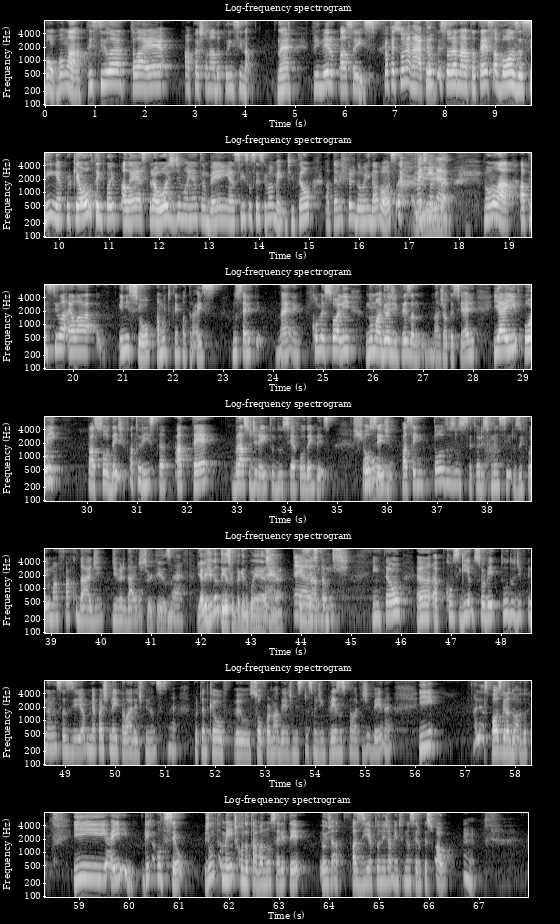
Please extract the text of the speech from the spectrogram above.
Bom, vamos lá. Priscila, ela é apaixonada por ensinar, né? Primeiro passo é isso. Professora Nata. Professora Nata, até essa voz assim é porque ontem foi palestra, hoje de manhã também, assim sucessivamente. Então, até me perdoem da voz. Imagina. Vamos lá. A Priscila, ela iniciou há muito tempo atrás no CLT, né? Começou ali numa grande empresa na JSL e aí foi passou desde faturista até braço direito do CFO da empresa. Show. Ou seja, passei em todos os setores financeiros e foi uma faculdade de Com verdade. certeza. né? E ela é gigantesca, pra quem não conhece, né? É, é Exatamente. Então, ah, consegui absorver tudo de finanças e eu me apaixonei pela área de finanças, né? Portanto, que eu, eu sou formada em administração de empresas pela FGV, né? E, aliás, pós-graduada. E aí, o que, que aconteceu? Juntamente, quando eu estava no CLT, eu já fazia planejamento financeiro pessoal. Hum.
